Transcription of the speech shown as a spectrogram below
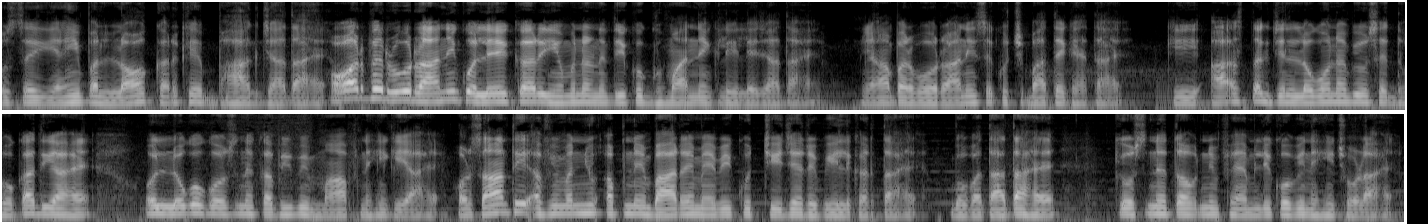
उसे यहीं पर लॉक करके भाग जाता है और फिर वो रानी को लेकर यमुना नदी को घुमाने के लिए ले जाता है। यहाँ पर वो रानी से कुछ बातें कहता है कि आज तक जिन लोगों ने भी उसे धोखा दिया है, उन लोगों को उसने कभी भी माफ़ नहीं किया है। और साथ ही अभिमन्यु अपने बारे में भी कुछ चीज़ें रिवील करता है। वो बताता है कि उसने तो अपनी फैमिली को भी नहीं छोड़ा है।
